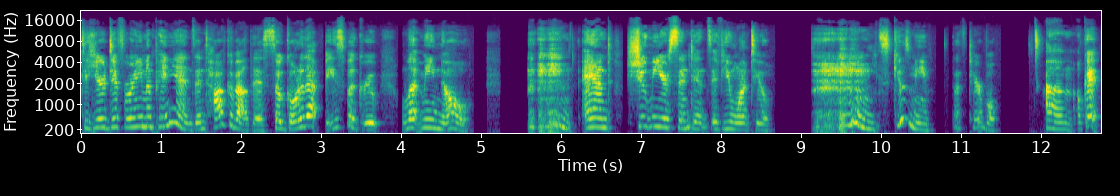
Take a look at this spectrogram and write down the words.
to hear differing opinions and talk about this. So go to that Facebook group, let me know. and shoot me your sentence if you want to. Excuse me, that's terrible. Um, okay,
